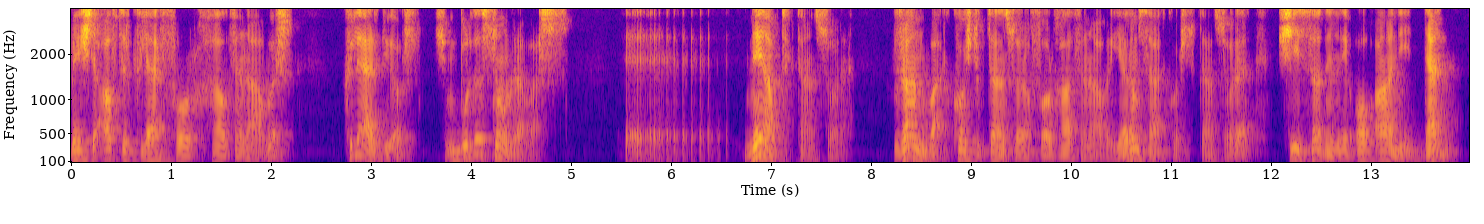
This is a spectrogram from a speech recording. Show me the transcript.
5'te after clear for half an hour. Clear diyor. Şimdi burada sonra var. E, ne yaptıktan sonra? Run var. Koştuktan sonra for half an hour yarım saat koştuktan sonra she suddenly o aniden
